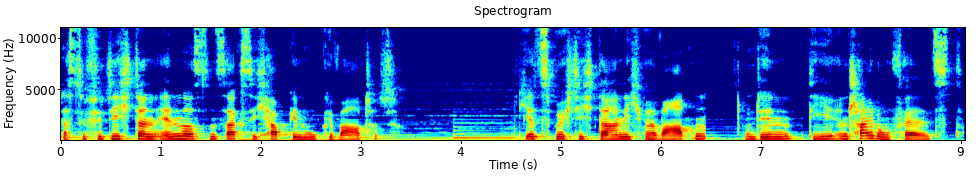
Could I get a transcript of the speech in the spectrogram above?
dass du für dich dann änderst und sagst, ich habe genug gewartet. Jetzt möchte ich da nicht mehr warten und den, die Entscheidung fällst.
